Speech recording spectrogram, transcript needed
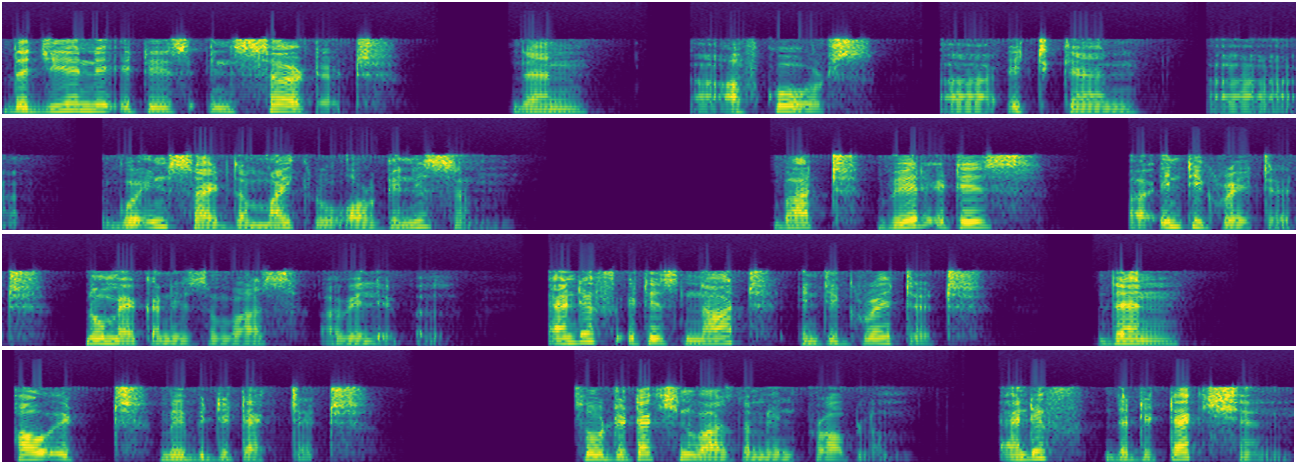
the DNA it is inserted then uh, of course uh, it can uh, go inside the microorganism. But where it is uh, integrated, no mechanism was available. And if it is not integrated, then how it may be detected? So detection was the main problem. And if the detection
